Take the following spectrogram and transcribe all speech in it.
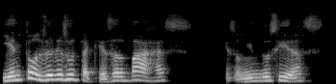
Y entonces resulta que esas bajas que son inducidas,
